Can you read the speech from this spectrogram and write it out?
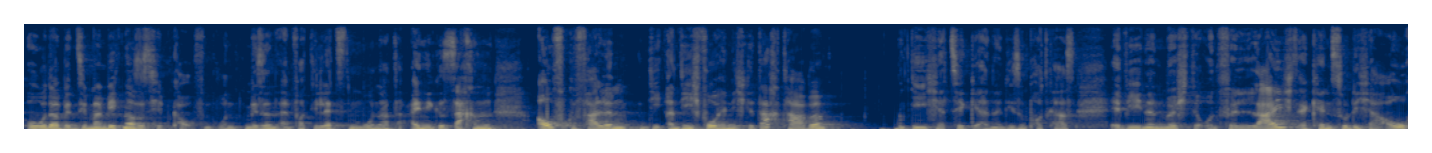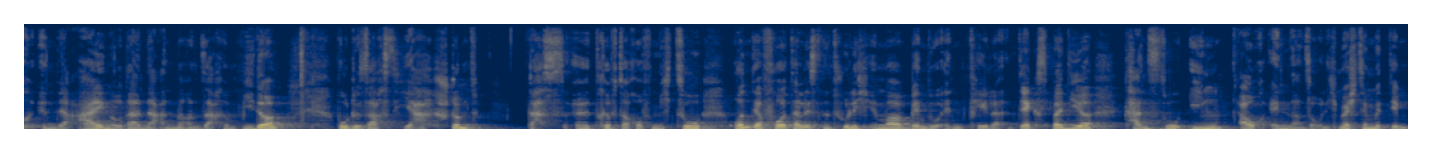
oder wenn Sie mein Wegner-System kaufen. Und mir sind einfach die letzten Monate einige Sachen aufgefallen, die, an die ich vorher nicht gedacht habe, die ich jetzt hier gerne in diesem Podcast erwähnen möchte. Und vielleicht erkennst du dich ja auch in der einen oder in der anderen Sache wieder, wo du sagst, ja, stimmt das äh, trifft auch auf mich zu. Und der Vorteil ist natürlich immer, wenn du einen Fehler entdeckst bei dir, kannst du ihn auch ändern. So, und ich möchte mit dem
